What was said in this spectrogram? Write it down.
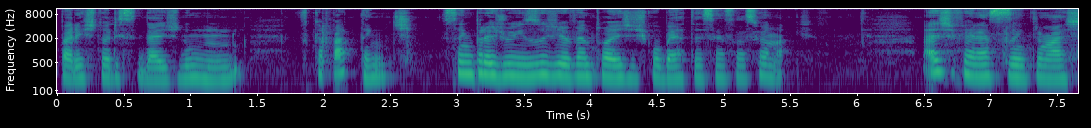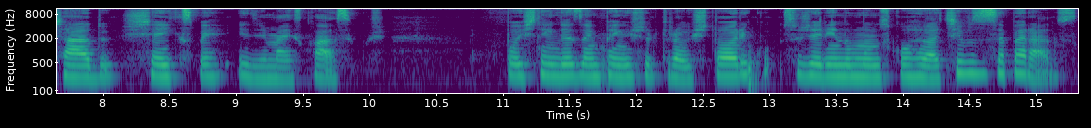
para a historicidade do mundo fica patente, sem prejuízo de eventuais descobertas sensacionais. As diferenças entre Machado, Shakespeare e demais clássicos pois tem desempenho estrutural histórico, sugerindo mundos correlativos e separados,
